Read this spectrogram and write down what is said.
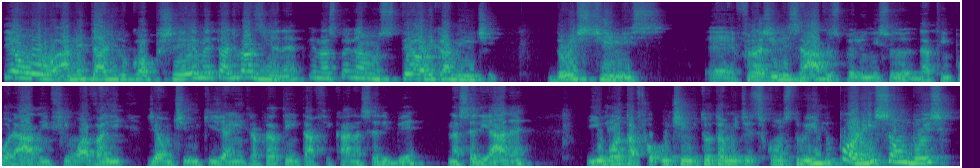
tem a metade do copo cheio e a metade vazia, né? Porque nós pegamos, teoricamente, dois times é, fragilizados pelo início da- da temporada. Enfim, o Havaí já é um time que já entra para tentar ficar na Série B, na Série A, né? E o Botafogo, um time totalmente desconstruído, porém, são dois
